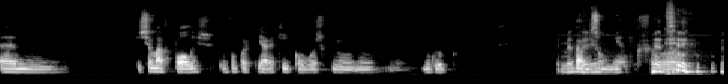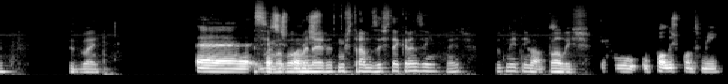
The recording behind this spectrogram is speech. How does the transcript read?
um, chamado Polis. Vou partilhar aqui convosco no, no, no grupo. Dá-me um momento, por favor. Tudo bem. Uh, assim é uma boa maneira de mostrarmos este ecrãzinho. É? Tudo bonitinho. Pronto. Polis. O, o polis.me.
